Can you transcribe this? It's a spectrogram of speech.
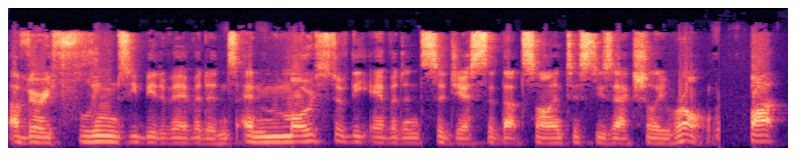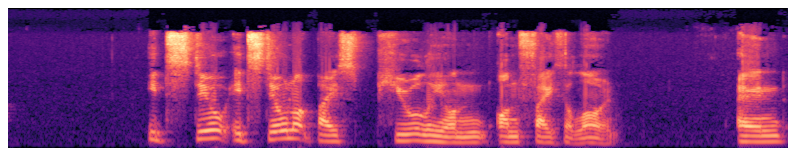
a very flimsy bit of evidence, and most of the evidence suggests that that scientist is actually wrong. But it's still it's still not based purely on on faith alone, and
